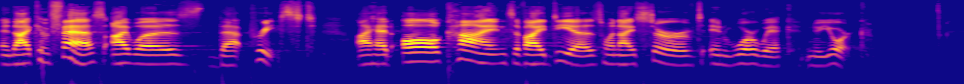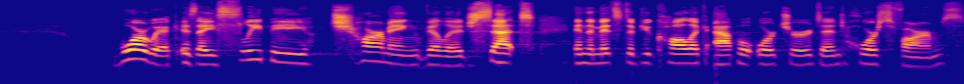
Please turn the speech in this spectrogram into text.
And I confess I was that priest. I had all kinds of ideas when I served in Warwick, New York. Warwick is a sleepy, charming village set in the midst of bucolic apple orchards and horse farms.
